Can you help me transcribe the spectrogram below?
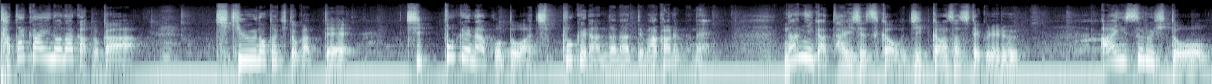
戦いの中とか気球の時とかってちっぽけなことはちっぽけなんだなって分かるんだね。何が大切かを実感させてくれる。愛する人を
